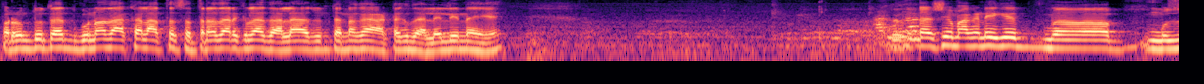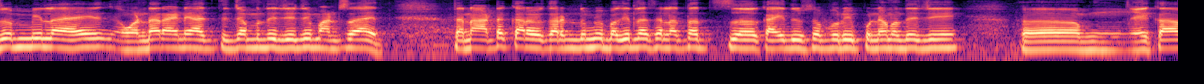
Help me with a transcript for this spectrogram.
परंतु त्यात गुन्हा दाखल आता सतरा तारखेला झाला आहे अजून त्यांना काही अटक झालेली नाही आहे अशी मागणी आहे की मुजम्मिल आहे वंडार आहे आणि आज त्याच्यामध्ये जे जे माणसं आहेत त्यांना अटक करावी. कारण तुम्ही बघितलं असेल आताच काही दिवसापूर्वी पुण्यामध्ये जी एका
